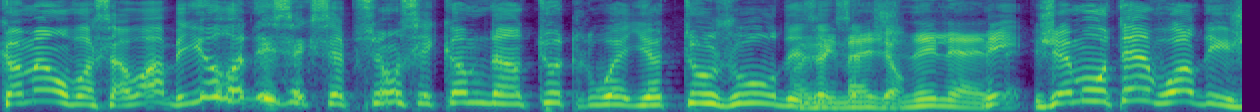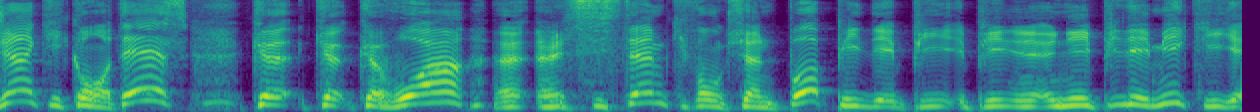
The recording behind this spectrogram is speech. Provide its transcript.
Comment on va savoir? Ben, il y aura des exceptions. C'est comme dans toute loi. Il y a toujours des mais exceptions. imaginez la- Mais j'aime autant voir des gens qui contestent que, que, que voir un, un système qui fonctionne pas, puis, une épidémie qui,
